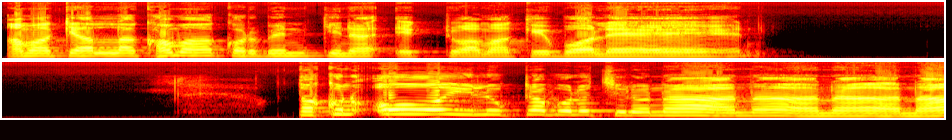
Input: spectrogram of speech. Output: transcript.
আমাকে আল্লাহ ক্ষমা করবেন কিনা একটু আমাকে বলেন। তখন ওই লোকটা বলেছিল, না না না না।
